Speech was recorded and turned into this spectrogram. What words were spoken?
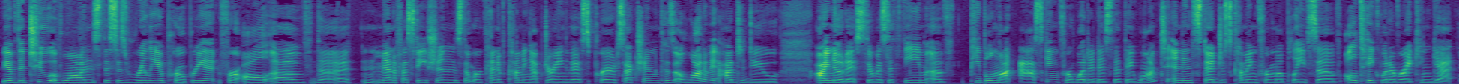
We have the Two of Wands. This is really appropriate for all of the manifestations that were kind of coming up during this prayer section because a lot of it had to do, I noticed there was a theme of people not asking for what it is that they want and instead just coming from a place of, I'll take whatever I can get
